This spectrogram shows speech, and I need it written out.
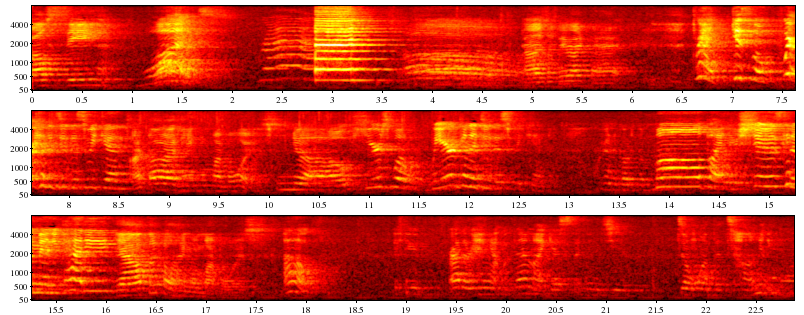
We'll see What? Oh. Guys, we'll be right back. Brad, guess what we're gonna do this weekend? I thought I'd hang with my boys. No, here's what we're gonna do this weekend. We're gonna go to the mall, buy new shoes, get a mani pedi. Yeah, I think I'll hang with my boys. Oh, if you'd rather hang out with them, I guess that means you don't want the tongue anymore.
